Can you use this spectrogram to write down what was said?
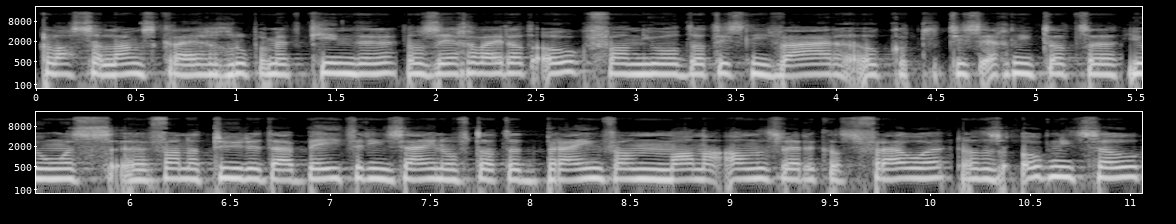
klassen langs krijgen, groepen met kinderen, dan zeggen wij dat ook van, joh, dat is niet waar. Ook, het is echt niet dat de jongens eh, van nature daar beter in zijn of dat het brein van mannen anders werkt als vrouwen. Dat is ook niet zo.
